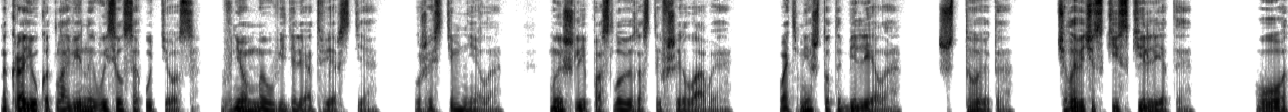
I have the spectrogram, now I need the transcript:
На краю котловины высился утес. В нем мы увидели отверстие. Уже стемнело. Мы шли по слою застывшей лавы. Во тьме что-то белело. Что это? Человеческие скелеты. О,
